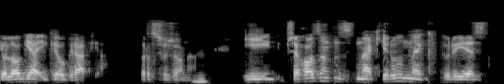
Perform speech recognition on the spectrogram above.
biologia i geografia rozszerzona. Hmm. I przechodząc na kierunek, który jest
